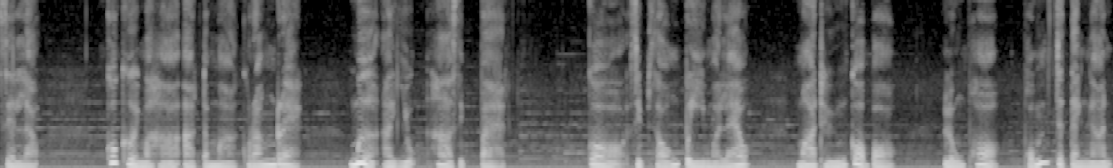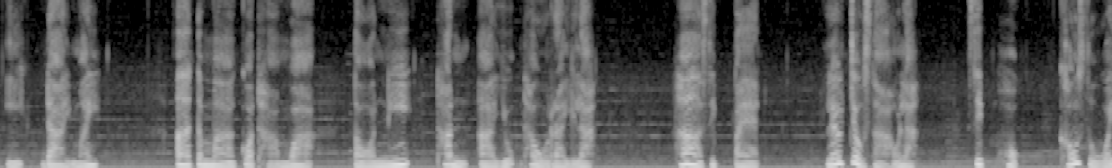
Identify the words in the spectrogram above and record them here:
เสียแล้วเขาเคยมาหาอาตมาครั้งแรก เมื่ออายุ 58 ก็ 12 ปีมาแล้ว มาถึงก็บอกหลวงพ่อผมจะแต่งงานอีกได้ไหม อาตมาก็ถามว่า ตอนนี้ท่านอายุเท่าไรล่ะ 58 แล้วเจ้าสาวล่ะ 16 เขาสวย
